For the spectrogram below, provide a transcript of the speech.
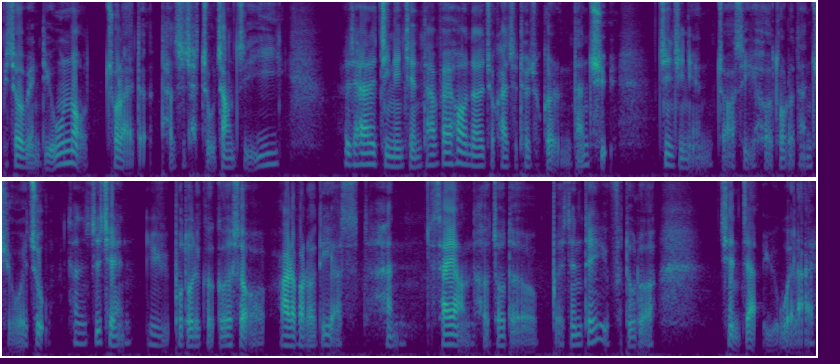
b i s o v e n d Uno 出来的，他是主唱之一，而且他在几年前单飞后呢就开始推出个人单曲。近几年主要是以合作的单曲为主，像是之前与波多黎各歌手阿拉巴罗蒂亚斯和塞扬合作的《Presente y Futuro》，现在与未来，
